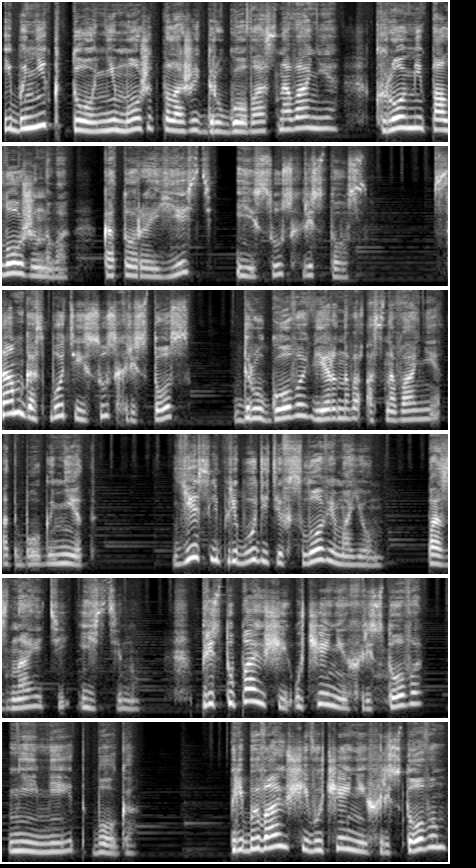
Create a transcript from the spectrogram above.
ибо никто не может положить другого основания, кроме положенного, которое есть Иисус Христос. Сам Господь Иисус Христос другого верного основания от Бога нет. Если прибудете в Слове Моем, познаете истину. Приступающий учение Христова не имеет Бога. Пребывающий в учении Христовом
